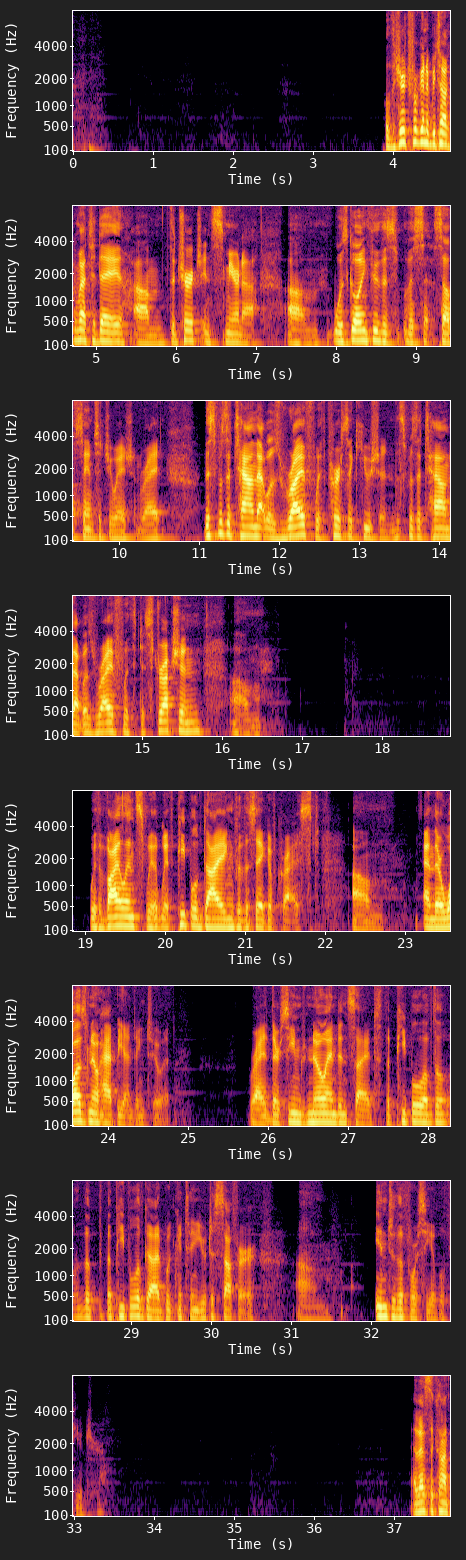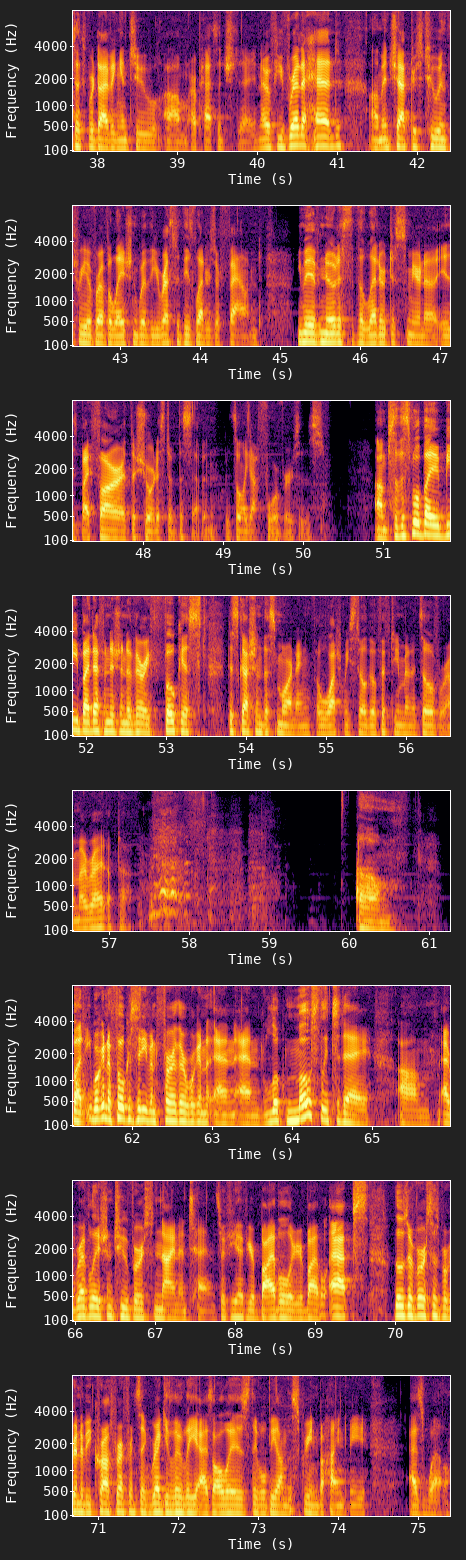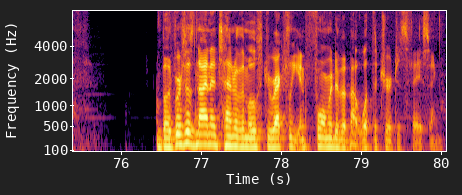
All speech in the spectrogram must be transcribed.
Well, the church we're going to be talking about today, um, the church in Smyrna, um, was going through this, this self same situation, right? This was a town that was rife with persecution. This was a town that was rife with destruction, um, with violence, with, with people dying for the sake of Christ. Um, and there was no happy ending to it right? There seemed no end in sight. The people of, the, the, the people of God would continue to suffer um, into the foreseeable future. And that's the context we're diving into um, our passage today. Now, if you've read ahead um, in chapters 2 and 3 of Revelation, where the rest of these letters are found, you may have noticed that the letter to Smyrna is by far the shortest of the seven. It's only got four verses. Um, so this will be, by definition, a very focused discussion this morning. So watch me still go 15 minutes over. Am I right up top? um, but we're going to focus it even further. We're going to and and look mostly today um, at Revelation 2, verse 9 and 10. So if you have your Bible or your Bible apps, those are verses we're going to be cross-referencing regularly. As always, they will be on the screen behind me as well. But verses 9 and 10 are the most directly informative about what the church is facing.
